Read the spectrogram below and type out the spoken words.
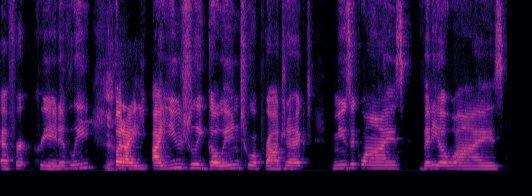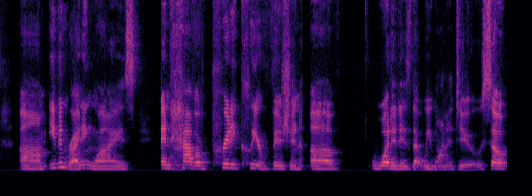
effort creatively, yeah. but I I usually go into a project music wise, video wise, um, even writing wise, and have a pretty clear vision of what it is that we want to do. So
